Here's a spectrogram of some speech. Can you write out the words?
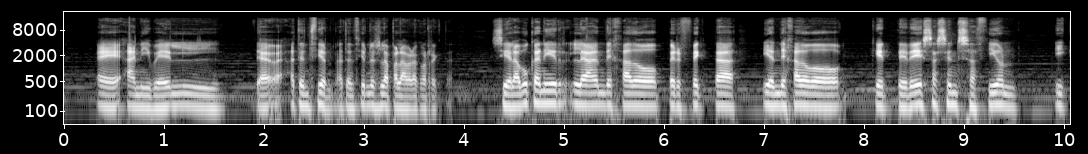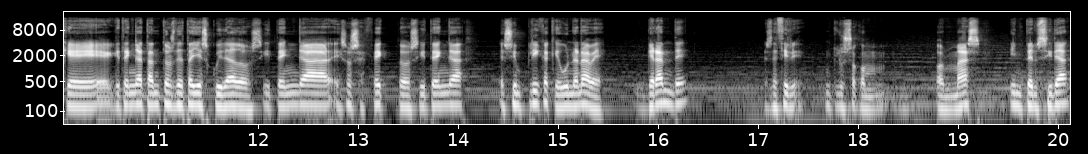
eh, a nivel de atención. Atención es la palabra correcta. Si a la Bucanir le han dejado perfecta y han dejado que te dé esa sensación y que, tenga tantos detalles cuidados y tenga esos efectos y tenga... Eso implica que una nave grande, es decir, incluso con, más intensidad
